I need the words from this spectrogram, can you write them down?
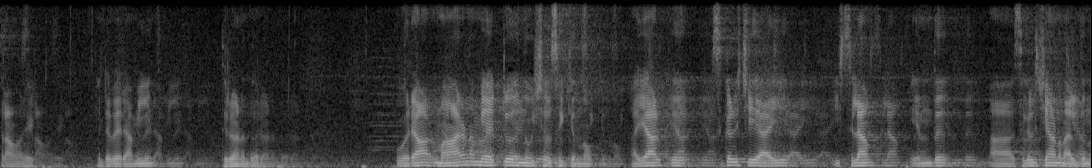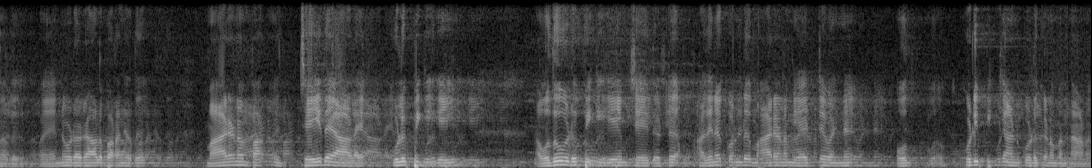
അസ്സാം എന്റെ പേര് അമീൻ തിരുവനന്തപുരം. ഒരാൾ മാരണം ഏറ്റു എന്ന് വിശ്വസിക്കുന്നു. അയാൾക്ക് ചികിത്സയായി ഇസ്ലാം എന്ത് ചികിത്സയാണ് നൽകുന്നത്. എന്നോട് ഒരാൾ പറഞ്ഞത് മാരണം ചെയ്തയാളെ കുളിപ്പിക്കുകയും ഒതുവെടുപ്പിക്കുകയും ചെയ്തിട്ട് അതിനെക്കൊണ്ട് മാരണം ഏറ്റവന് കുടിപ്പിക്കാൻ കൊടുക്കണമെന്നാണ്.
